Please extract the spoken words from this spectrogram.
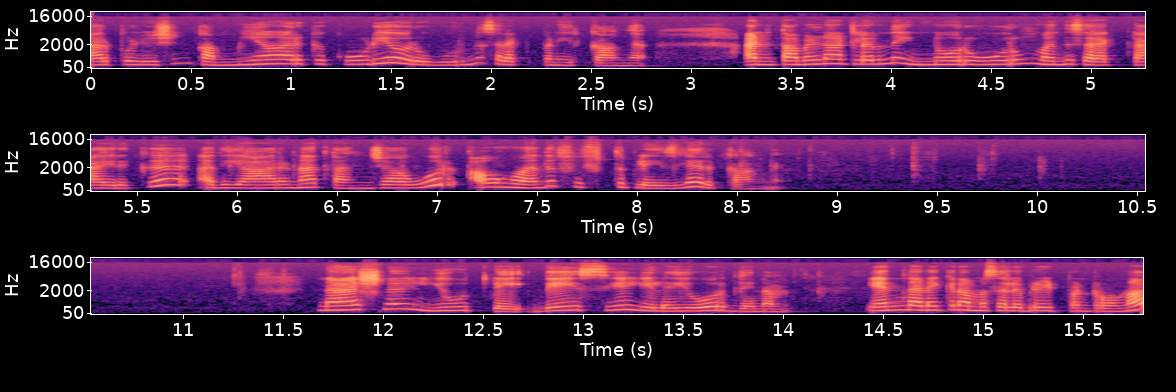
ஏர் பொல்யூஷன் கம்மியாக இருக்கக்கூடிய ஒரு ஊர்னு செலக்ட் பண்ணியிருக்காங்க. அண்ட் தமிழ்நாட்டிலேருந்து இன்னொரு ஊரும் வந்து செலக்ட் ஆகிருக்கு அது யாருன்னா தஞ்சாவூர். அவங்க வந்து ஃபிஃப்த் பிளேஸில் இருக்காங்க. நேஷனல் யூத் டே தேசிய இளையோர் தினம். எந்த அன்னைக்கு நம்ம செலிப்ரேட் பண்ணுறோம்னா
